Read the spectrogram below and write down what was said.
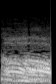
Oh.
